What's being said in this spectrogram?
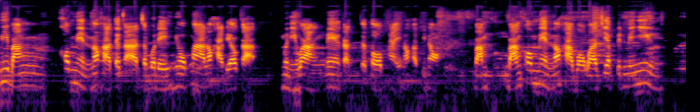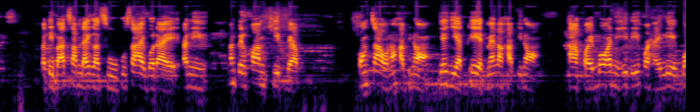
มีบาง คอมเมนต์เนาะค่ะ แต่ก็อาจจะบ่ได้ยกมาเนาะค่ะ เดี๋ยวก็มื้อนี้วางแน่ก็จะตอบให้เนาะค่ะ พี่น้องบางบางคอมเมนต์เนาะค่ะ บอกว่าเจี๊ยบเป็นแม่ยิ่ง ปฏิบัติซ้ำใดก็สู่ผู้ชายบ่ได้อันนี้มันเป็นความคิดแบบของเจ้าเนาะค่ะ พี่น้องอย่าเหยียดเพศแม่ล่ะค่ะ พี่น้องถ้าข่อยบ่อันนี้อีหลีข่อยให้เลขบ่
